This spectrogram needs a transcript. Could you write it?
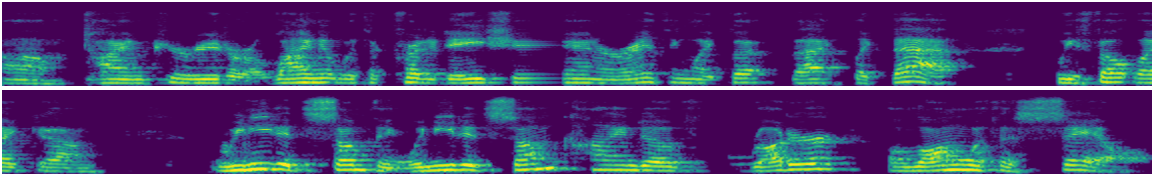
um, time period or align it with accreditation or anything like that, that like that, we felt like um, we needed something. We needed some kind of rudder along with a sail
